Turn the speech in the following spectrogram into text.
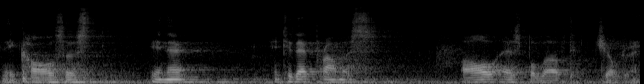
And he calls us in that, into that promise all as beloved children.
